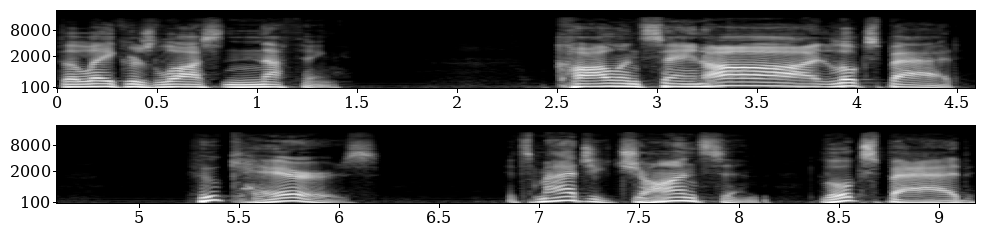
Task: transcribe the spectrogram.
the Lakers lost nothing. Colin saying, oh, it looks bad. Who cares? It's Magic Johnson. Looks bad.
